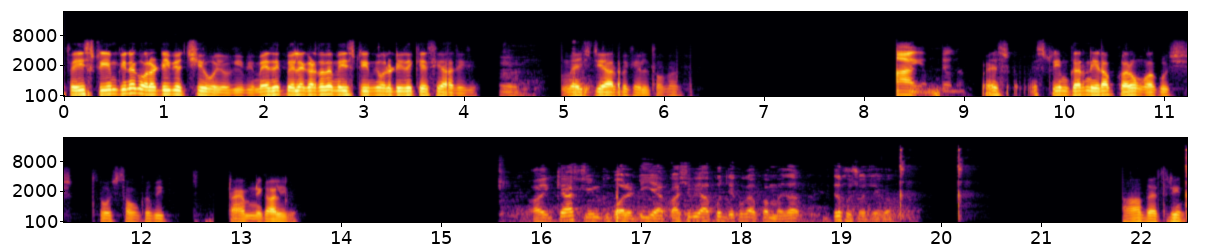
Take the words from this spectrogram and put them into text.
तो स्ट्रीम की ना क्वालिटी भी अच्छी हो गई होगी अभी। मैं देख पहले करता था मेरी स्ट्रीम की क्वालिटी देख कैसी आ रही थी। हम्म। मैं एच पे खेलता हूँ ना। आ गया चलो। मैं स्ट्रीम कर नहीं रहा अब करूँगा कुछ सोचता हूँ कभी टाइम निकाल के। और क्या स्ट्रीम की क्वालिटी है? काशी भी आपको देखोगे आपका मज़ा दिल खुश हो जाएगा। हाँ बेहतरीन।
